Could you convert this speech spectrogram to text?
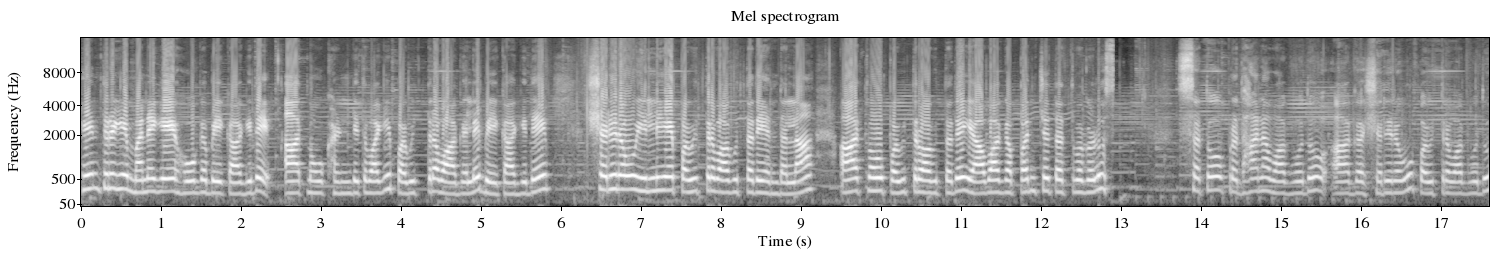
ಹಿಂತಿರುಗಿ ಮನೆಗೆ ಹೋಗಬೇಕಾಗಿದೆ. ಆತ್ಮವು ಖಂಡಿತವಾಗಿ ಪವಿತ್ರವಾಗಲೇಬೇಕಾಗಿದೆ. ಶರೀರವು ಇಲ್ಲಿಯೇ ಪವಿತ್ರವಾಗುತ್ತದೆ ಎಂದಲ್ಲ, ಆತ್ಮವು ಪವಿತ್ರವಾಗುತ್ತದೆ. ಯಾವಾಗ ಪಂಚತತ್ವಗಳು ಸತೋ ಪ್ರಧಾನವಾಗುವುದು ಆಗ ಶರೀರವು ಪವಿತ್ರವಾಗುವುದು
